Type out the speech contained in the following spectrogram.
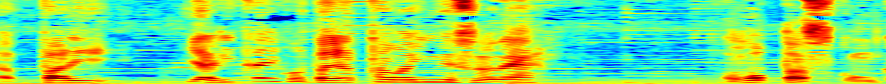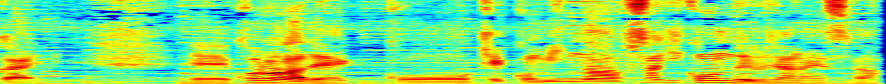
やっぱりやりたいことはやった方がいいんですよね。思ったっす今回、えー、コロナでこう結構みんな塞ぎ込んでるじゃないですか。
